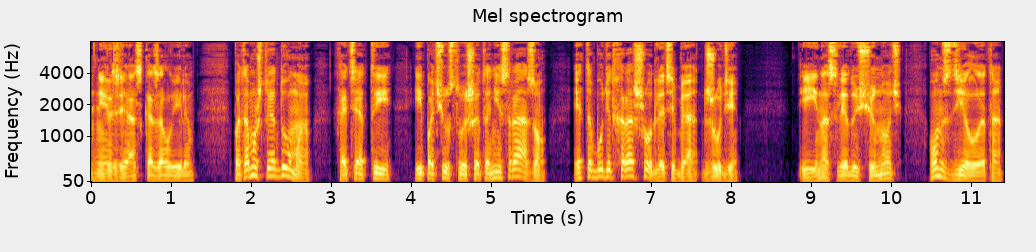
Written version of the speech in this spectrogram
«Нельзя», — сказал Вильям. «Потому что я думаю, хотя ты и почувствуешь это не сразу, это будет хорошо для тебя, Джуди». И на следующую ночь он сделал это.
